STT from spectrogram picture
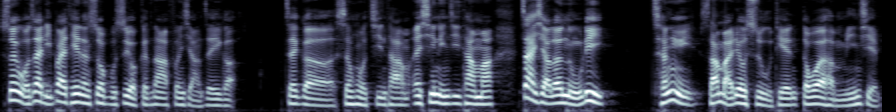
所以我在礼拜天的时候不是有跟大家分享这一个这个生活鸡汤吗？哎，心灵鸡汤吗？再小的努力乘以三百六十五天都会很明显。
